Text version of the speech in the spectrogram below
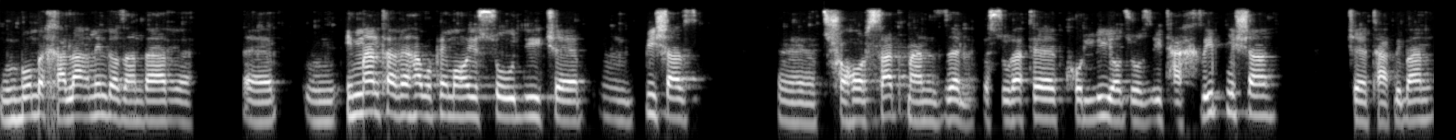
بمب خلع میندازن در این منطقه هواپیماهای سعودی که بیش از 400 منزل به صورت کلی یا جزئی تخریب میشن که تقریبا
